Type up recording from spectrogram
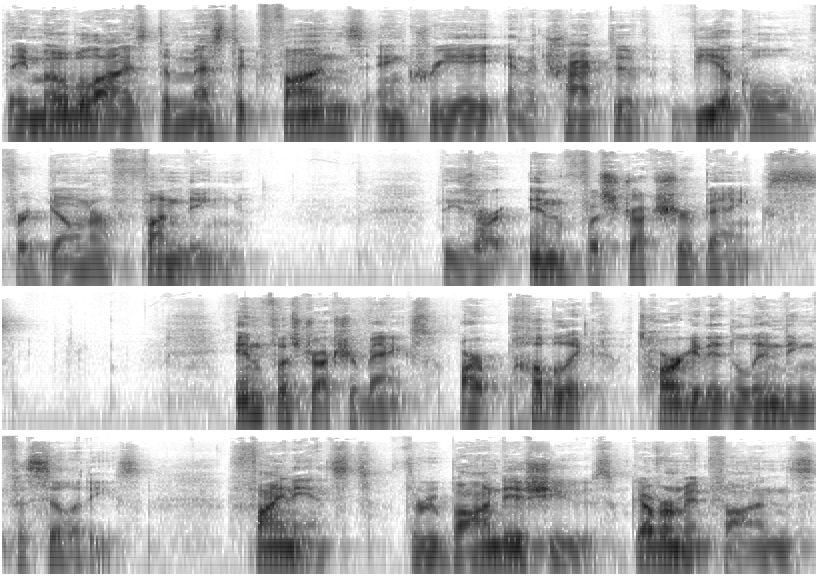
They mobilize domestic funds and create an attractive vehicle for donor funding. These are infrastructure banks. Infrastructure banks are public targeted lending facilities financed through bond issues, government funds,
